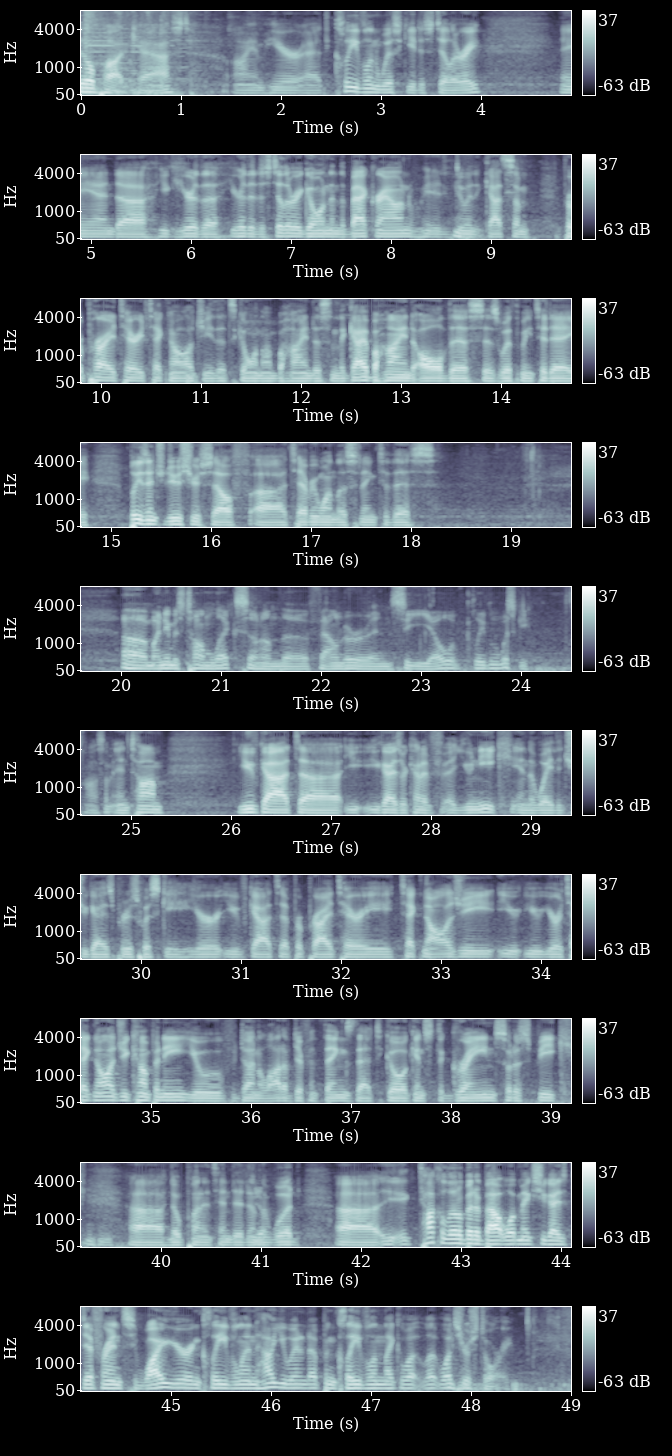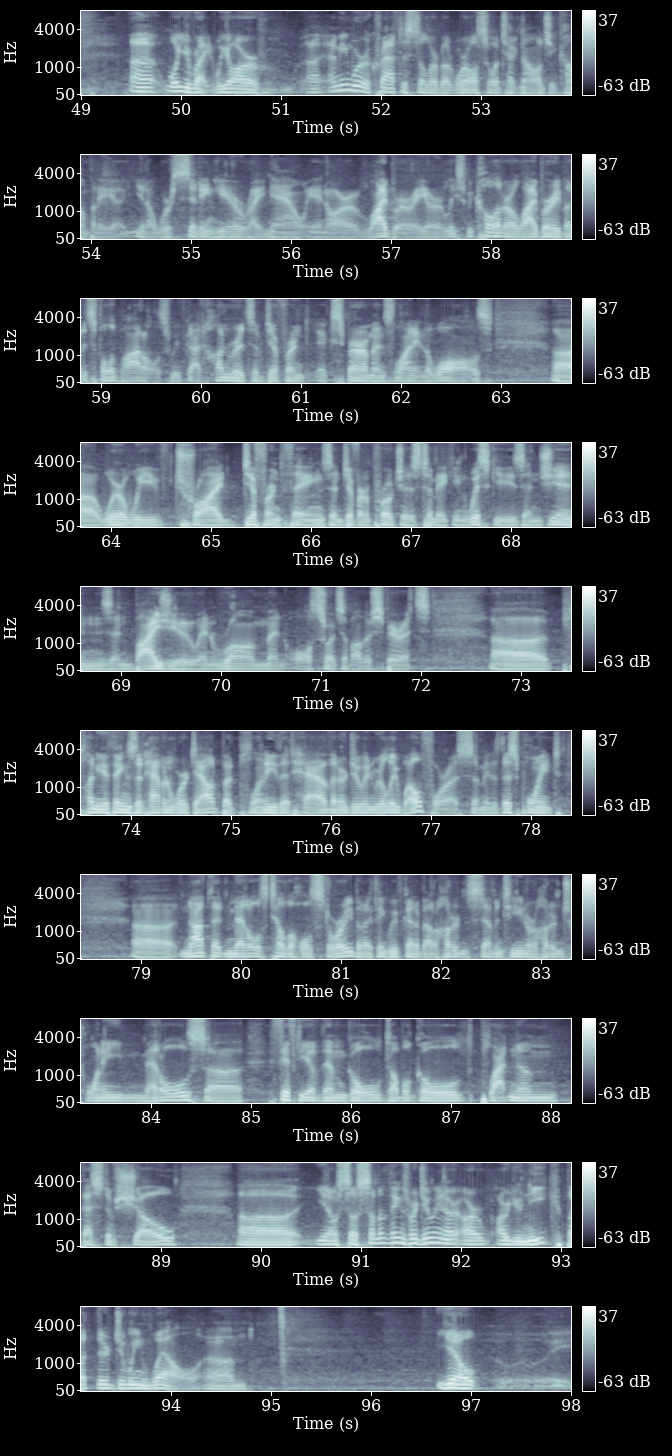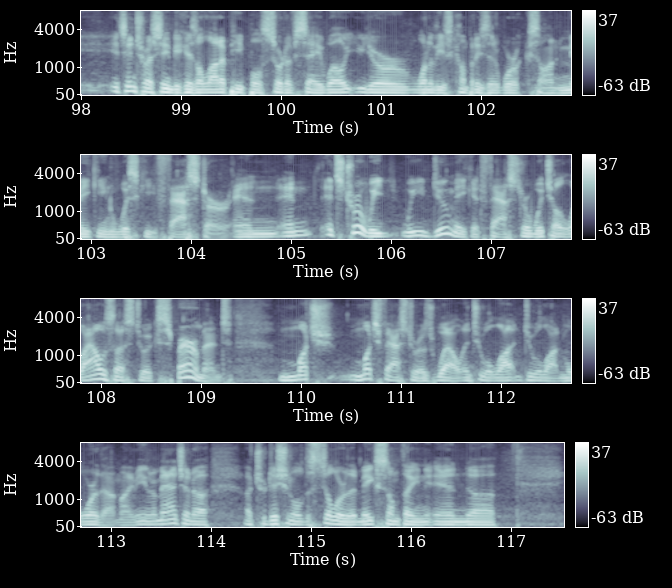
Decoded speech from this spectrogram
Distill podcast. I am here at Cleveland Whiskey Distillery, and uh, you can hear the you hear the distillery going in the background. We're doing got some proprietary technology that's going on behind us, and the guy behind all this is with me today. Please introduce yourself uh, to everyone listening to this. Uh, my name is Tom Lix, and I'm the founder and CEO of Cleveland Whiskey. Awesome, and Tom you've got uh, you, you, guys are kind of uh, unique in the way that you guys produce whiskey. You're you've got a proprietary technology. You, you, are a technology company. You've done a lot of different things that go against the grain, so to speak. Mm-hmm. Uh, no pun intended on yep. the wood. Uh, talk a little bit about what makes you guys different. Why you're in Cleveland. How you ended up in Cleveland. Like what what's mm-hmm. your story? Uh, well, you're right. We are uh, I mean, we're a craft distiller, but we're also a technology company. Uh, you know, we're sitting here right now in our library, or at least we call it our library, but it's full of bottles. We've got hundreds of different experiments lining the walls. Uh, where we've tried different things and different approaches to making whiskeys and gins and baijiu and rum and all sorts of other spirits. Uh, plenty of things that haven't worked out, but plenty that have and are doing really well for us. I mean, at this point, uh, not that medals tell the whole story, but I think we've got about 117 or 120 medals, uh, 50 of them gold, double gold, platinum, best of show. Uh, you know, so some of the things we're doing are, are, are unique, but they're doing well. Um, you know, it's interesting because a lot of people sort of say, "Well, you're one of these companies that works on making whiskey faster," and and it's true. We we do make it faster, which allows us to experiment much much faster as well and to a lot do a lot more of them. I mean, imagine a, a traditional distiller that makes something and. Uh,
